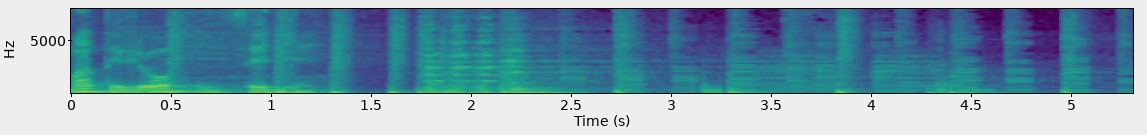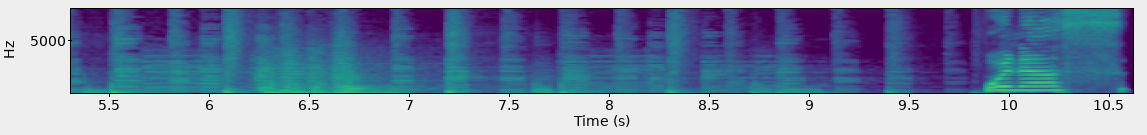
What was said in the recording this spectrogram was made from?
Tómatelo en serie. Buenas,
